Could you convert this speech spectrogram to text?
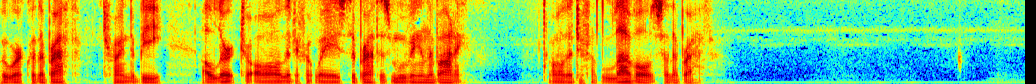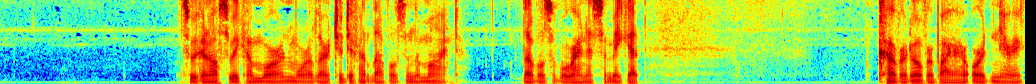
We work with the breath, trying to be alert to all the different ways the breath is moving in the body, all the different levels of the breath. So we can also become more and more alert to different levels in the mind levels of awareness that may get covered over by our ordinary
